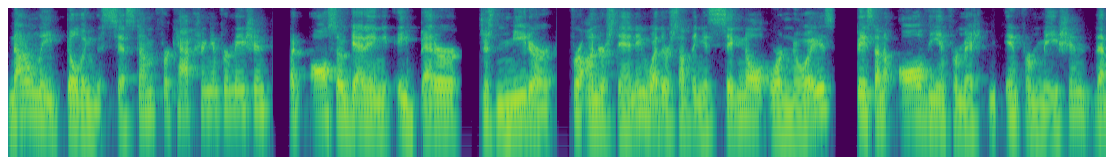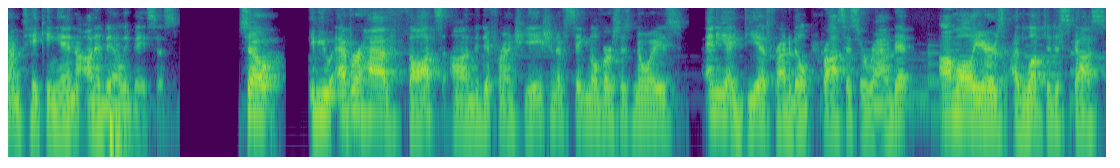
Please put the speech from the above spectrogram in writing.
not only building the system for capturing information, but also getting a better just meter for understanding whether something is signal or noise based on all the information information that I'm taking in on a daily basis. So if you ever have thoughts on the differentiation of signal versus noise, any ideas for how to build process around it, I'm all ears. I'd love to discuss.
